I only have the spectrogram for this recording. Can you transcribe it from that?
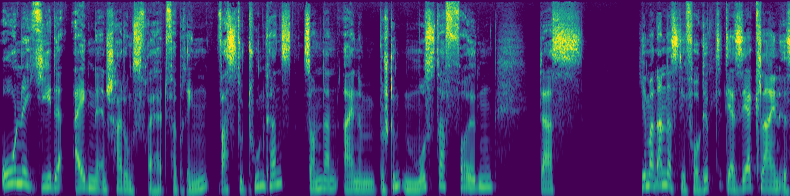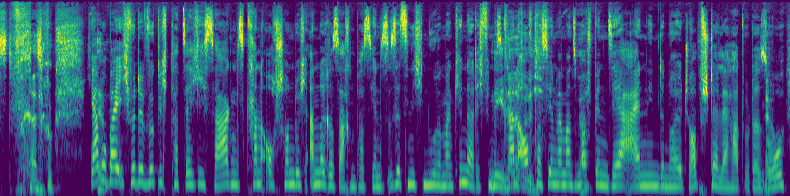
ohne jede eigene Entscheidungsfreiheit verbringen, was du tun kannst, sondern einem bestimmten Muster folgen, das jemand anders dir vorgibt, der sehr klein ist. Also, ja, ähm, wobei ich würde wirklich tatsächlich sagen, das kann auch schon durch andere Sachen passieren. Das ist jetzt nicht nur, wenn man Kinder hat. Ich finde, es nee, kann natürlich. auch passieren, wenn man zum ja. Beispiel eine sehr einnehmende neue Jobstelle hat oder so, ja.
